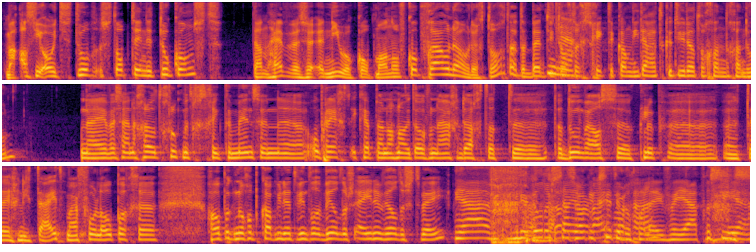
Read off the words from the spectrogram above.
Maar als die ooit stopt in de toekomst, dan hebben we ze een nieuwe kopman of kopvrouw nodig, toch? Dat, bent u ja. toch de geschikte kandidaat? Kunt u dat toch gaan doen? Nee, we zijn een grote groep met geschikte mensen. En uh, oprecht, ik heb daar nog nooit over nagedacht. Dat, uh, dat doen wij als uh, club tegen die tijd. Maar voorlopig hoop ik nog op kabinet Wilders 1 en Wilders 2. Ja, meneer Wilders zei ook, ik zit er nog wel even. Ja, precies. Ja,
